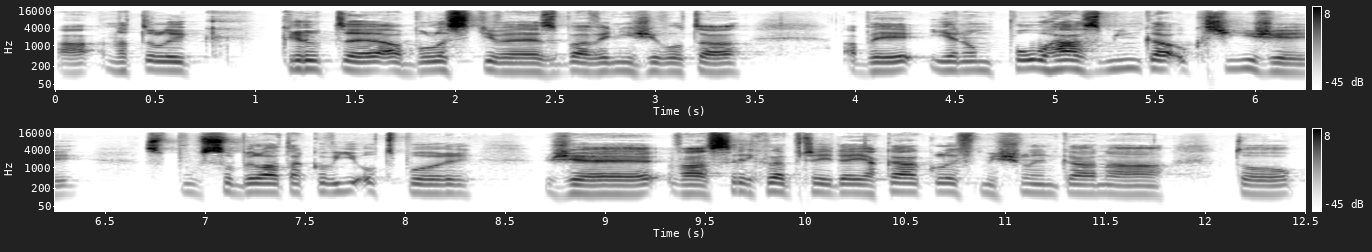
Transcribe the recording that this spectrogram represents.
a natolik kruté a bolestivé zbavení života, aby jenom pouhá zmínka o kříži způsobila takový odpor, že vás rychle přejde jakákoliv myšlenka na to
